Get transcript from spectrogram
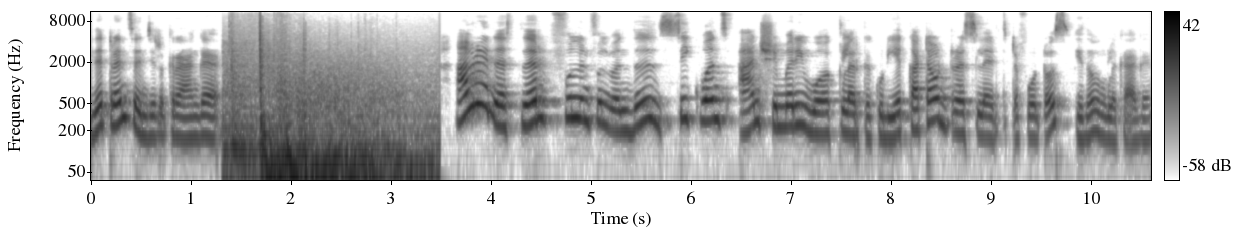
இதை ட்ரெண்ட் செஞ்சுருக்கிறாங்க. அமரா தஸ்தர் ஃபுல் அண்ட் ஃபுல் வந்து சீக்வன்ஸ் அண்ட் ஷிம்மரி ஒர்க்கில் இருக்கக்கூடிய கட் அவுட் ட்ரெஸ்ஸில் எடுத்துகிட்ட ஃபோட்டோஸ் இதோ உங்களுக்காக.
